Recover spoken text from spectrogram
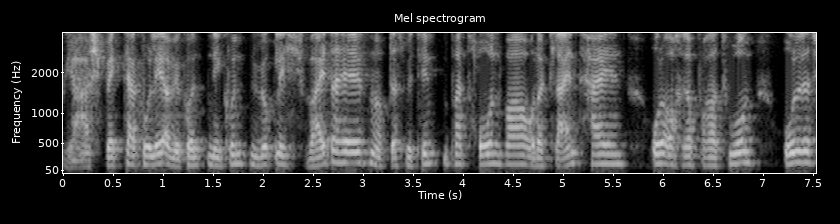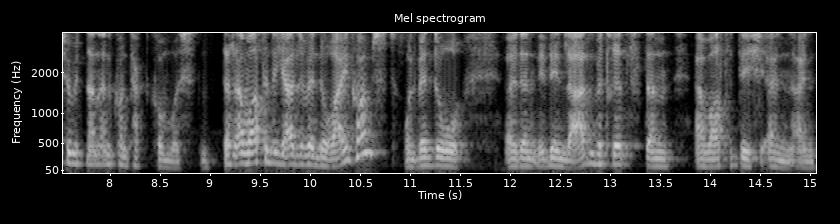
ja, spektakulär. Wir konnten den Kunden wirklich weiterhelfen, ob das mit Tintenpatronen war oder Kleinteilen oder auch Reparaturen, ohne dass wir miteinander in Kontakt kommen mussten. Das erwartet dich also, wenn du reinkommst und wenn du äh, dann den Laden betrittst, dann erwartet dich ein, ein,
